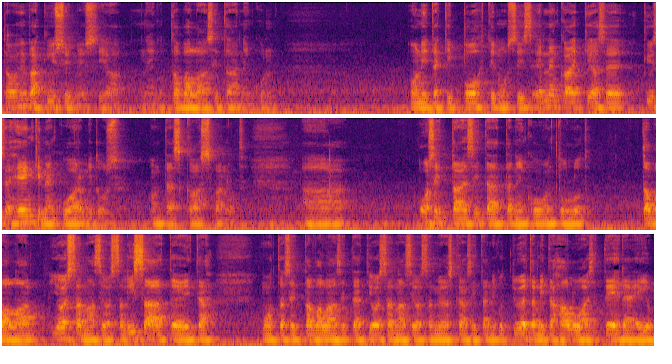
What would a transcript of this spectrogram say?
Tuo on hyvä kysymys ja niin kuin, tavallaan sitä niin kuin, on itsekin pohtinut. Siis ennen kaikkea se, kyllä se henkinen kuormitus on tässä kasvanut. Uh, osittain sitä, että niin kuin on tullut tavallaan joissain asioissa lisää töitä, mutta sitten tavallaan sitä, että joissain asioissa myöskään sitä niin kuin työtä, mitä haluaisi tehdä, ei ole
